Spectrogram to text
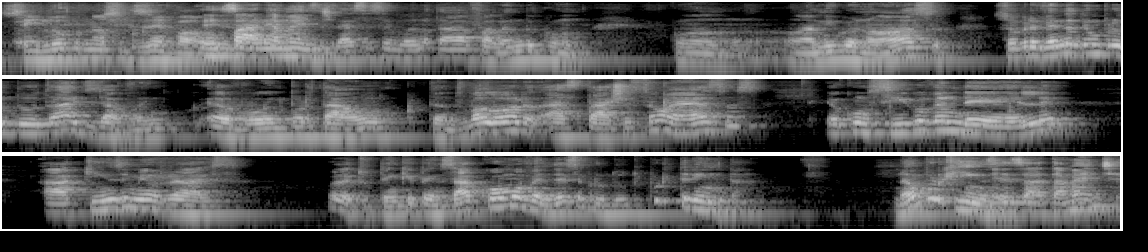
sem lucro não se desenvolve. Exatamente. Dessa semana eu estava falando com, com um amigo nosso sobre a venda de um produto. Ah, diz, ah, vou eu vou importar um tanto valor, as taxas são essas, eu consigo vender ele a 15 mil reais. Olha, tu tem que pensar como vender esse produto por 30. Não por 15. Exatamente.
